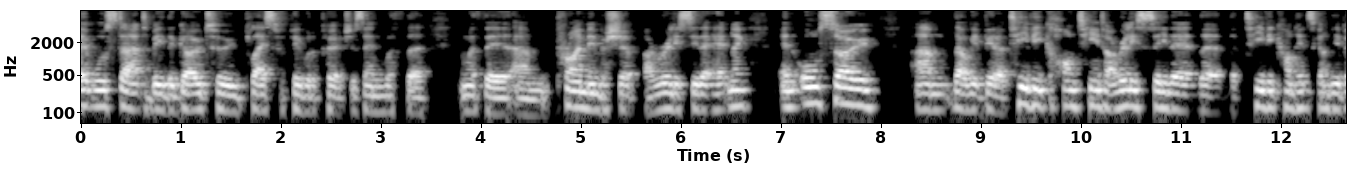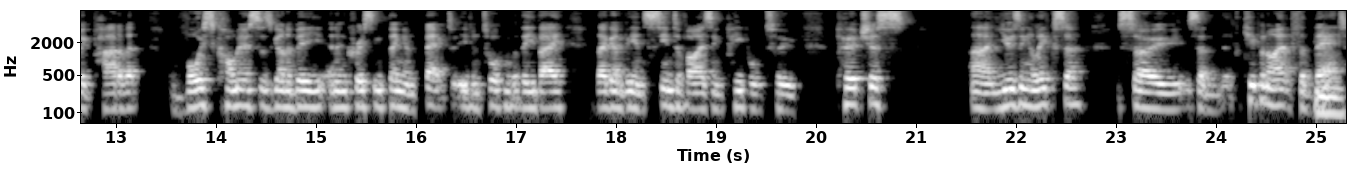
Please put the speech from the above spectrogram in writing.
it will start to be the go-to place for people to purchase. And with the and with the um, Prime membership, I really see that happening. And also um, they'll get better TV content. I really see that the, the TV content is going to be a big part of it. Voice commerce is going to be an increasing thing. In fact, even talking with eBay, they're going to be incentivizing people to purchase uh, using Alexa. So, so keep an eye out for that. Mm.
